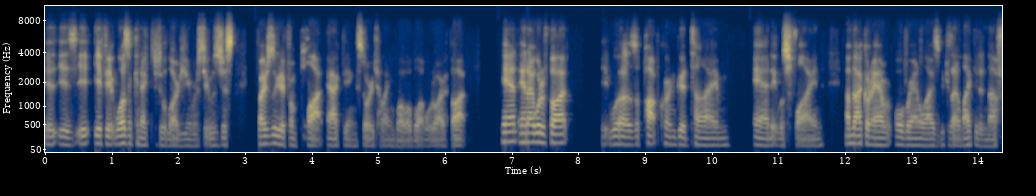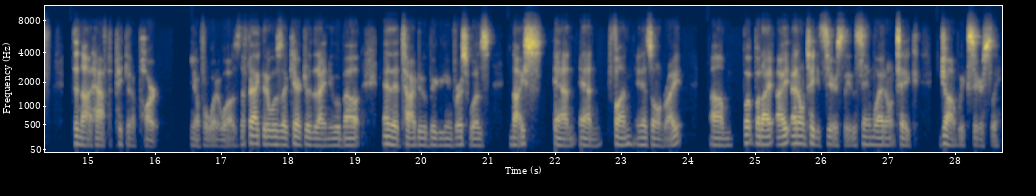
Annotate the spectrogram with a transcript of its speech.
It is it, if it wasn't connected to a larger universe, it was just if I just look at it from plot, acting, storytelling, blah blah blah. What do I thought? And and I would have thought it was a popcorn good time and it was fine. I'm not going to overanalyze it because I liked it enough to not have to pick it apart, you know, for what it was. The fact that it was a character that I knew about and that tied to a bigger universe was nice and and fun in its own right. Um, but but I, I I don't take it seriously the same way I don't take John Wick seriously,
